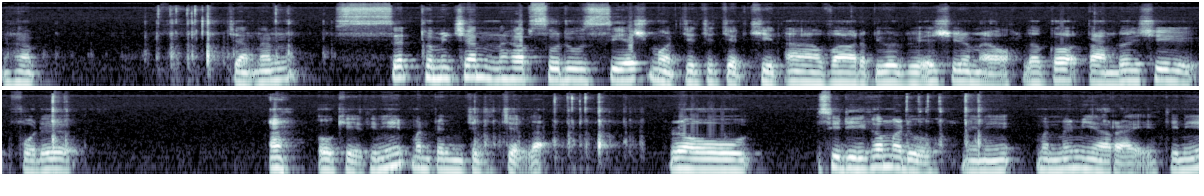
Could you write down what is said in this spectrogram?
นะครับ จากนั้น set permission นะครับ sudo chmod 777ขีด r var www html แล้วก็ตามด้วยชื่อโฟลเดอร์ อะ โอเค ทีนี้มันเป็น 777ละ เรา cd เข้ามาดูในนี้มันไม่มีอะไร ทีนี้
